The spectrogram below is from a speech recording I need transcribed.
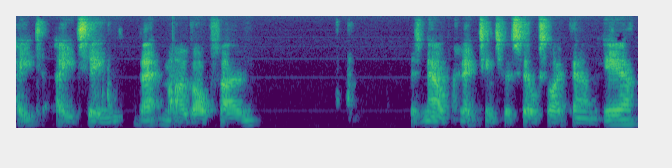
0818 that mobile phone is now connecting to a cell site down here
